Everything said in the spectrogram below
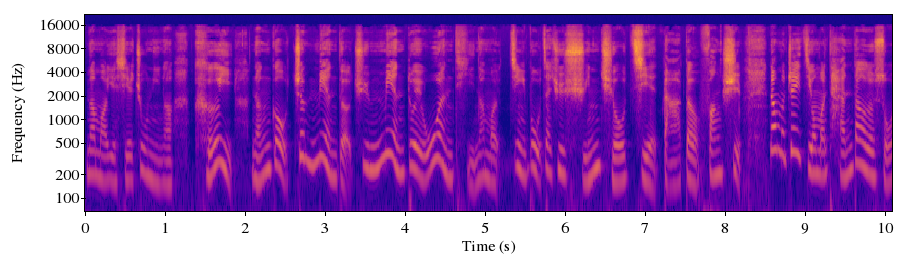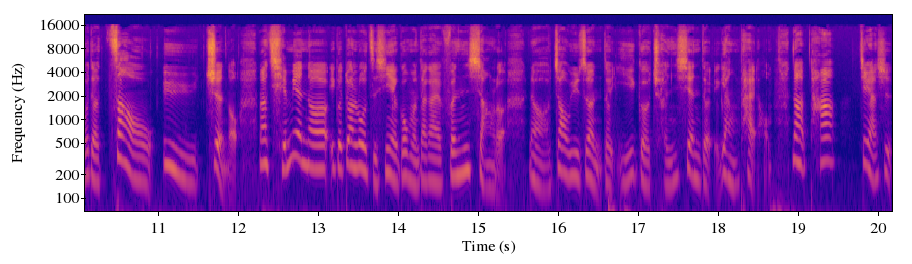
那么也协助你呢，可以能够正面的去面对问题，那么进一步再去寻求解答的方式。那么这一集我们谈到了所谓的造躁郁症哦，那前面呢一个段落，子欣也跟我们大概分享了呃躁郁症的一个呈现的样态哦。那它既然是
